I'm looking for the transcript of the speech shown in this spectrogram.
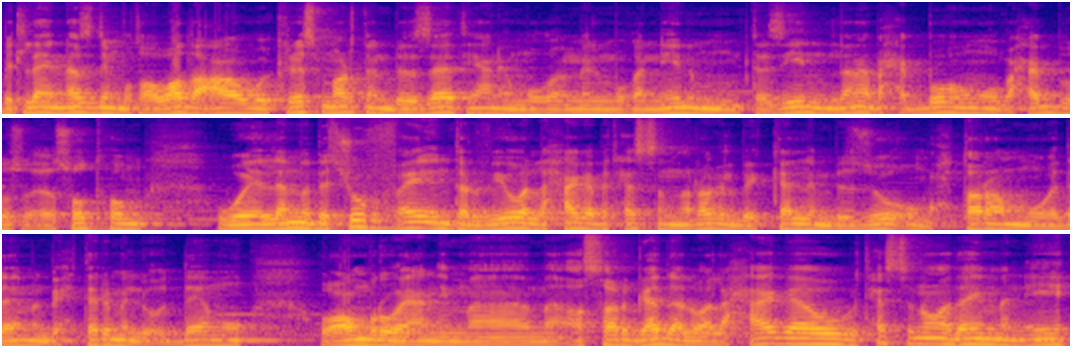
بتلاقي الناس دي متواضعة وكريس مارتن بالذات يعني من المغنيين الممتازين اللي أنا بحبهم وبحب صوتهم. ولما بتشوفه في أي interview ولا حاجة بتحس إن الراجل بيتكلم بذوق ومحترم ودايما بيحترم اللي قدامه وعمره يعني ما ما أثار جدل ولا حاجة وبتحس إن هو دايما إيه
